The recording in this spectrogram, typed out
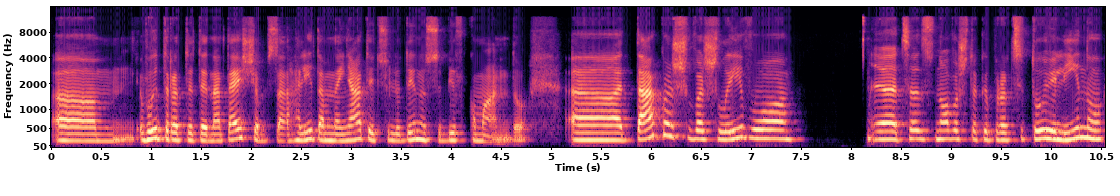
ем, витратити на те, щоб взагалі там найняти цю людину собі в команду. Також важливо важливо. Е, це знову ж таки процитую Ліну.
